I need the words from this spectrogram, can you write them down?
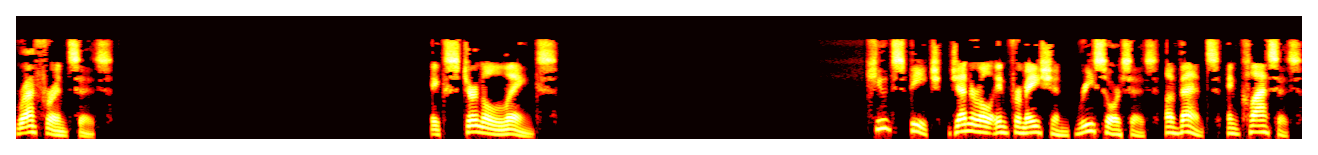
References External links Cued speech, general information, resources, events, and classes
